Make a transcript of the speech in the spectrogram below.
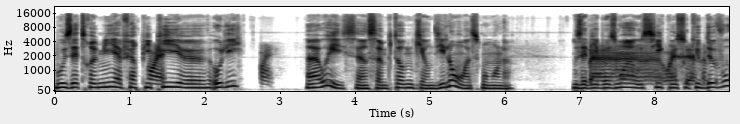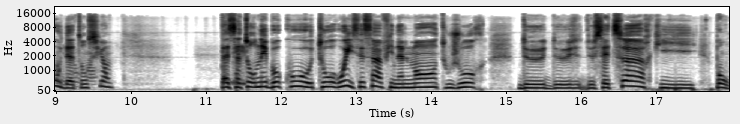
Vous êtes remis à faire pipi euh, au lit? Ah oui, c'est un symptôme qui en dit long à ce moment-là. Vous aviez Bah, besoin aussi qu'on ouais, s'occupe de vous, d'attention. Ça- tournait beaucoup autour, oui, c'est ça, finalement, toujours de, de, de cette sœur qui, bon,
